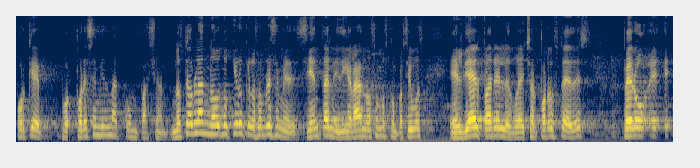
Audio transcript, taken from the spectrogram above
¿Por qué? Por, esa misma compasión. No estoy hablando, no, quiero que los hombres se me sientan y digan, ah, no somos compasivos. El día del Padre les voy a echar por ustedes. Pero eh, eh,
